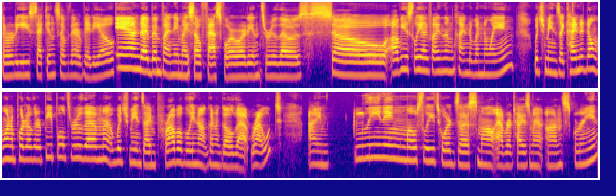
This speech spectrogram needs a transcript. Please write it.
30 seconds of their video. And I've been finding myself fast forwarding through those. So obviously I find them kind of annoying which means I kind of don't want to put other people through them which means I'm probably not going to go that route. I'm leaning mostly towards a small advertisement on screen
